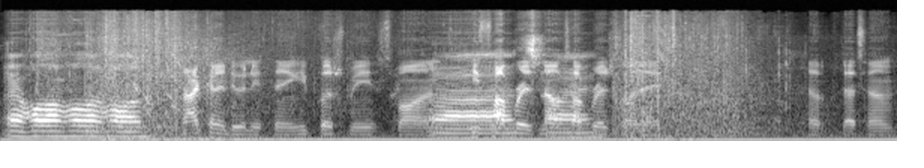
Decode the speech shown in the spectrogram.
Alright, hold on, hold on, hold on. Not gonna do anything. He pushed me. Spawn. Ah, He's top bridge now. Top fine. bridge going A. Yep, that's him.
